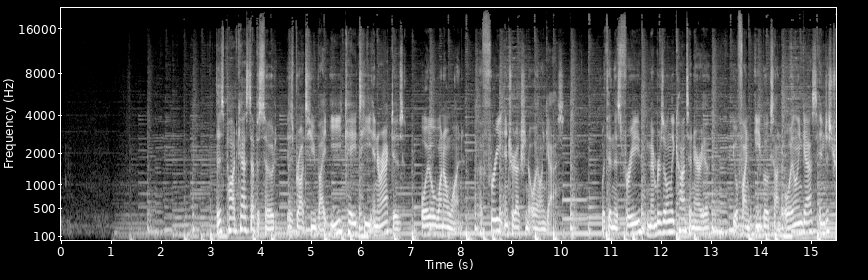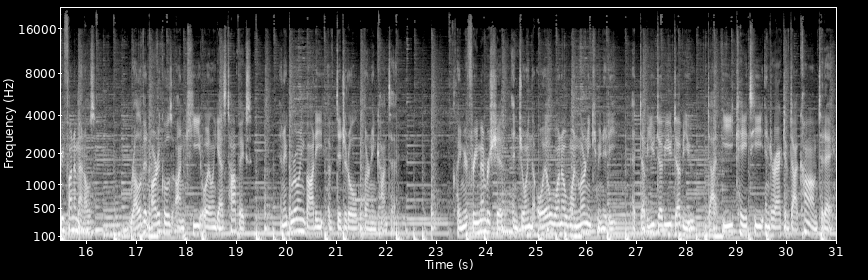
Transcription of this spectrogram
This podcast episode is brought to you by EKT Interactive's Oil 101, a free introduction to oil and gas. Within this free, members only content area, you'll find ebooks on oil and gas industry fundamentals, relevant articles on key oil and gas topics, and a growing body of digital learning content. Claim your free membership and join the Oil 101 learning community at www.ektinteractive.com today.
